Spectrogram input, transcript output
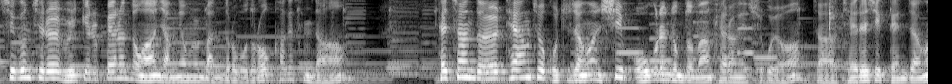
시금치를 물기를 빼는 동안 양념을 만들어 보도록 하겠습니다. 해찬들 태양초 고추장은 15g 정도만 계량해 주시고요. 자, 재래식 된장은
